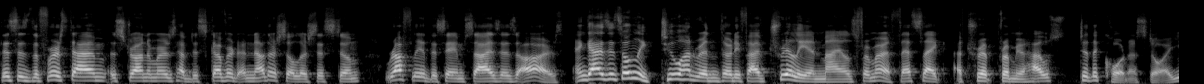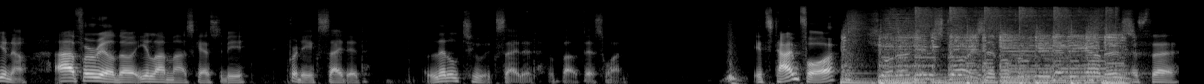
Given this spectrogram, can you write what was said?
This is the first time astronomers have discovered another solar system roughly the same size as ours. And guys, it's only 235 trillion miles from Earth. That's like a trip from your house to the corner store, you know. Uh, for real though, Elon Musk has to be pretty excited a little too excited about this one. It's time for shorter news stories that will forget any others. That's the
